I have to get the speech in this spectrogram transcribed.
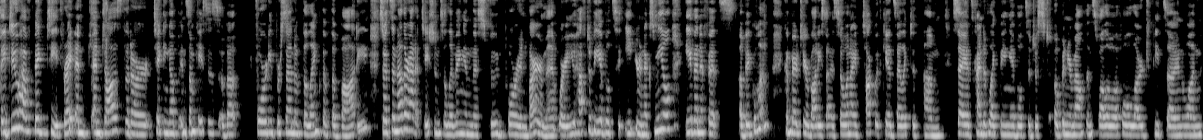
they do have big teeth, right? And and jaws that are taking up in some cases about 40% of the length of the body. So it's another adaptation to living in this food poor environment where you have to be able to eat your next meal, even if it's a big one compared to your body size. So when I talk with kids, I like to um, say it's kind of like being able to just open your mouth and swallow a whole large pizza in one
